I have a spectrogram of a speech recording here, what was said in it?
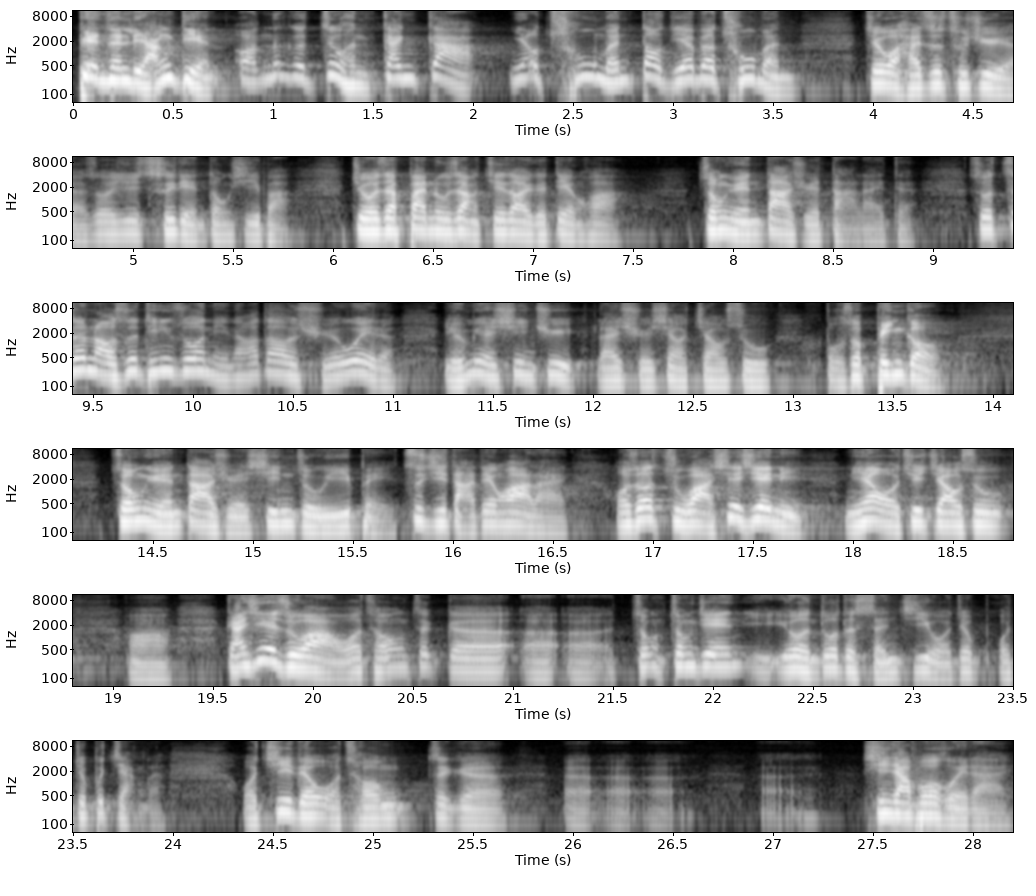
变成两点，哦，那个就很尴尬。你要出门，到底要不要出门？结果还是出去，说去吃点东西吧。结果在半路上接到一个电话，中原大学打来的，说曾老师，听说你拿到学位了，有没有兴趣来学校教书？我说：“bingo。”中原大学新竹以北自己打电话来，我说主啊，谢谢你，你要我去教书啊，感谢主啊！我从这个呃呃中中间有很多的神机，我就我就不讲了。我记得我从这个呃呃呃呃新加坡回来，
